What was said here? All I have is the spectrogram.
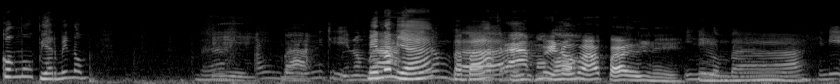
kongmu biar minum. Eh, ini di minum, Minum ya, Minum. Bapak. Ram. Minum apa ini? Ini loh Mbak, ini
